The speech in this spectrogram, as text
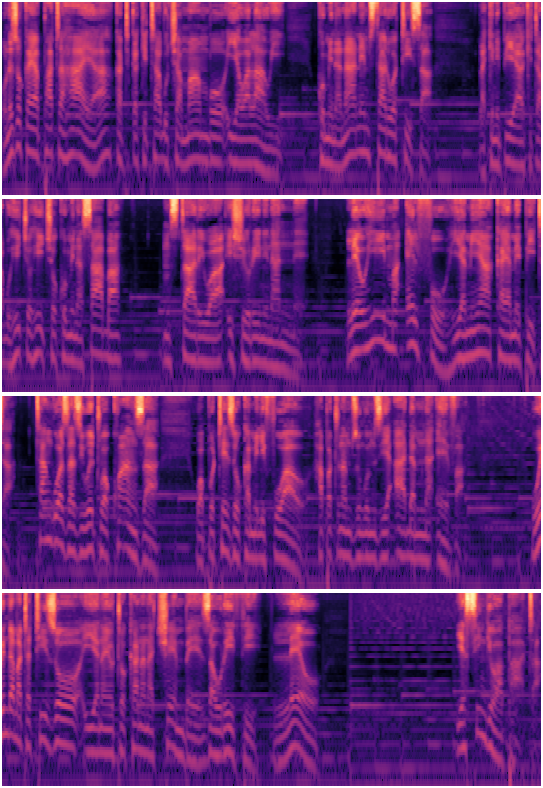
Unaweza ukayapata haya katika kitabu cha Mambo ya Walawi 18 mstari wa 9, lakini pia kitabu hicho hicho 17 mstari wa 24. Leo hii maelfu ya miaka yamepita tangu wazazi wetu wa kwanza wapoteze ukamilifu wao. Hapa tunamzungumzia Adam na Eva. Huenda matatizo yanayotokana na chembe za urithi leo yasingewapata.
